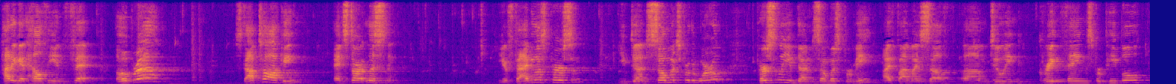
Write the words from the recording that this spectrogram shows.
how to get healthy and fit. Oprah, stop talking and start listening. You're a fabulous person. You've done so much for the world. Personally, you've done so much for me. I find myself um, doing great things for people.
